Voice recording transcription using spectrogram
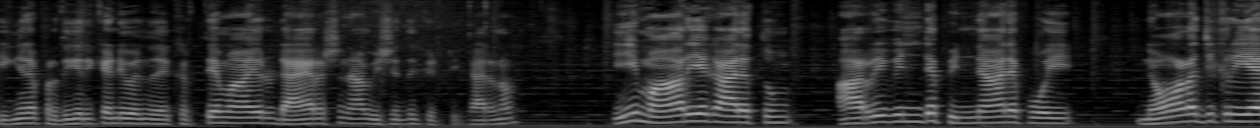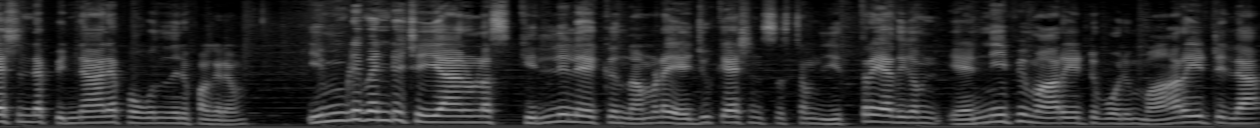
ഇങ്ങനെ പ്രതികരിക്കേണ്ടി വരുന്നത്? കൃത്യമായൊരു ഡയറക്ഷൻ ആ വിഷയത്തിൽ കിട്ടി. കാരണം ഈ മാറിയ കാലത്തും അറിവിന്റെ പിന്നാലെ പോയി നോളജ് ക്രിയേഷന്റെ പിന്നാലെ പോകുന്നതിന് പകരം ഇംപ്ലിമെന്റ് ചെയ്യാനുള്ള സ്കില്ലിലേക്ക് നമ്മുടെ എഡ്യൂക്കേഷൻ സിസ്റ്റം ഇത്രയധികം എൻ ഇ പി മാറിയിട്ട് പോലും മാറിയിട്ടില്ല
